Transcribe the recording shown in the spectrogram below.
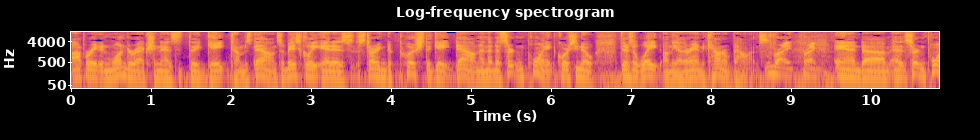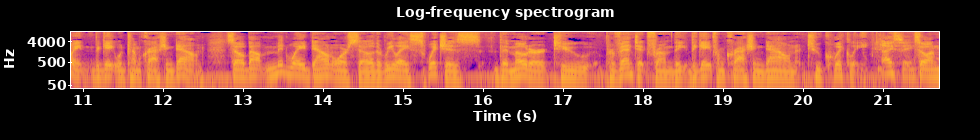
operate in one direction as the gate comes down. So basically, it is starting to push the gate down, and at a certain point, of course, you know, there's a weight on the other end, a counterbalance. right. Right. And um, at a certain point, the gate would come crashing down. So about midway down or so, the relay switches the motor to prevent it from the, the gate from crashing down too quickly. I see. So on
